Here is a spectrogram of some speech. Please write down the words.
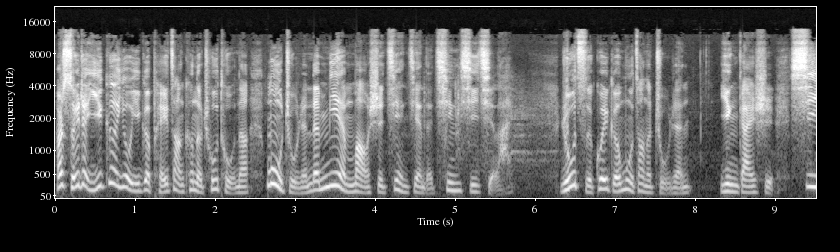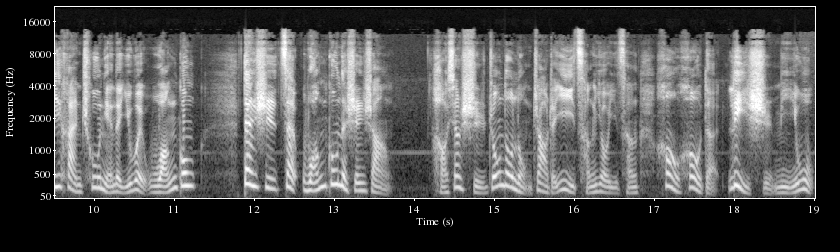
而随着一个又一个陪葬坑的出土呢，墓主人的面貌是渐渐的清晰起来。如此规格墓葬的主人，应该是西汉初年的一位王公，但是在王公的身上。好像始终都笼罩着一层又一层厚厚的历史迷雾。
